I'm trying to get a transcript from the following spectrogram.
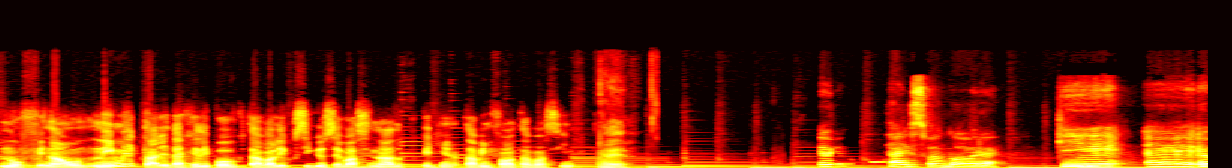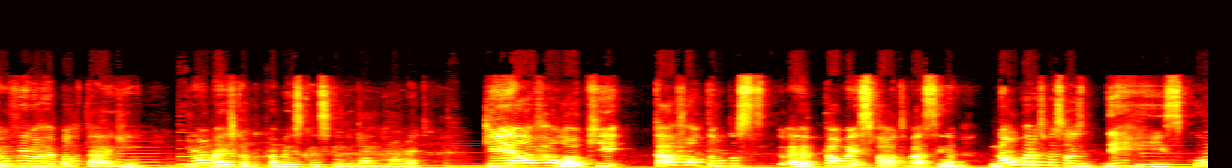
no final nem metade daquele povo que tava ali conseguiu ser vacinado porque tinha, tava em falta a vacina. É, eu ia comentar isso agora. Que é, eu vi uma reportagem de uma médica que eu acabei esquecendo o nome no momento. Que ela falou que tá faltando. É, talvez falte vacina, não para as pessoas de risco,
